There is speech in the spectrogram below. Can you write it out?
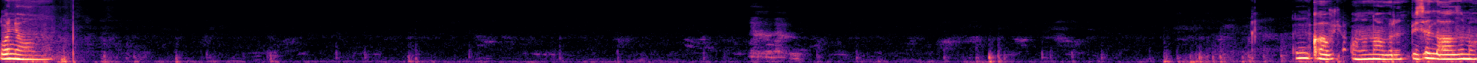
Bu ne oğlum? Un kavuruyor. Onun avırın. Bize lazım o.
